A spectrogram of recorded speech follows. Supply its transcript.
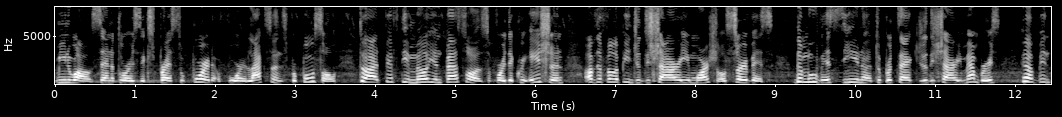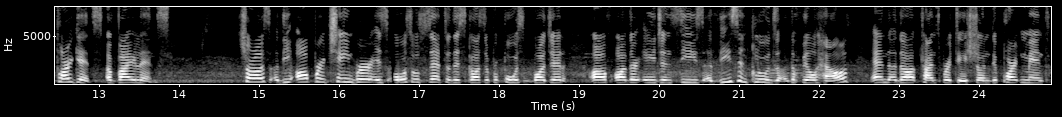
Meanwhile, senators expressed support for Lacson's proposal to add 50 million pesos for the creation of the Philippine Judiciary Marshal Service. The move is seen to protect judiciary members who have been targets of violence. Charles, the upper chamber is also set to discuss the proposed budget of other agencies. These include the PhilHealth and the Transportation Department.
